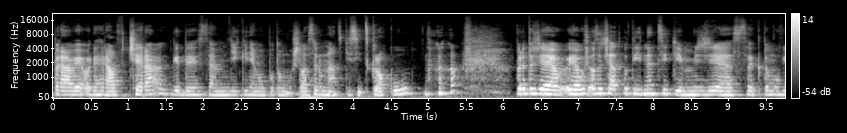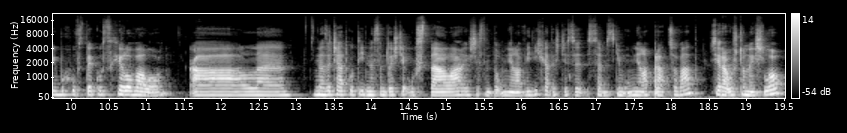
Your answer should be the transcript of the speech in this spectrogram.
právě odehrál včera, kdy jsem díky němu potom ušla 17 tisíc kroků. Protože já, já už od začátku týdne cítím, že se k tomu výbuchu vzteku schylovalo. Ale Na začátku týdne jsem to ještě ustála, ještě jsem to uměla vydýchat, ještě jsem s tím uměla pracovat. Včera už to nešlo.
